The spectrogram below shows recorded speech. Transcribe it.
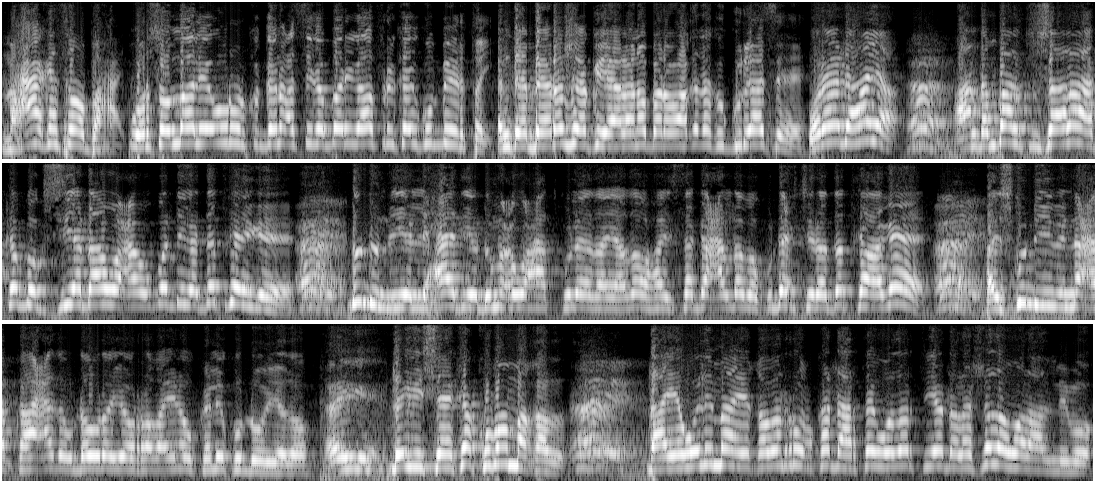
maxaa ka soo baxay? War soomaaliya ururka ganacsiga bariga afrikay ku biirtay. Intee beerasha ku yaalano barwaaqada ka guraase? Wareedhahaya aan dhambaal tusaalaha ka bogsiya dhaawaca ubadhiga dadkayge dhudhun iyo lixaad iyo dhumuc waxaad ku leedahay adoo haysta gacaldhaba ku dhex jira dadkaage ha isku dhiibin nacabkaa cadow dhowrayoo raba inuu keli ku dhuunyado dhegi sheeke kuma maqal. Dhaaya weli ma ay qaban ruux ka dhaartay wadartiyo dhalashada walaalnimo.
